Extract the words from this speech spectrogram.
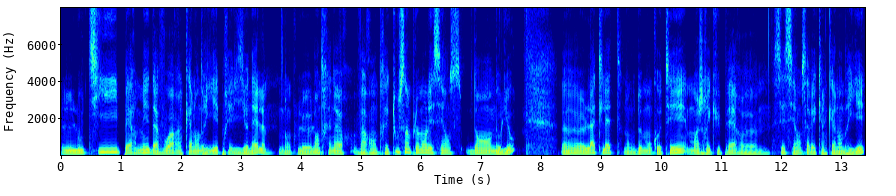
L'outil permet d'avoir un calendrier prévisionnel. Donc l'entraîneur va rentrer tout simplement les séances dans Nolio. l'athlète, donc de mon côté, moi je récupère ces séances avec un calendrier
